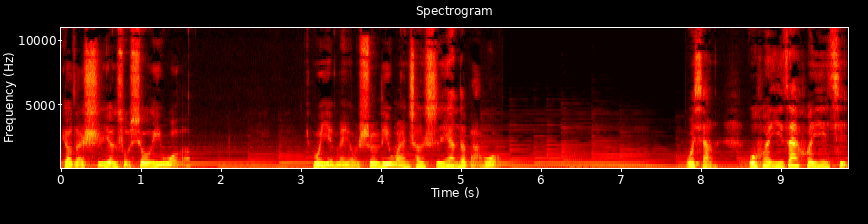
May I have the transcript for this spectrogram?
要在实验所修理我了。我也没有顺利完成实验的把握。我想，我会一再回忆起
